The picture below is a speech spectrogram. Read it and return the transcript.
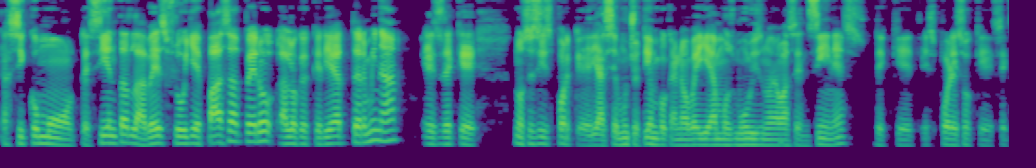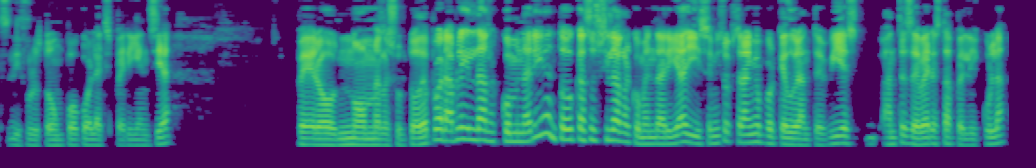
así como te sientas, la ves, fluye, pasa, pero a lo que quería terminar es de que no sé si es porque hace mucho tiempo que no veíamos movies nuevas en cines, de que es por eso que se disfrutó un poco la experiencia, pero no me resultó deplorable y la recomendaría, en todo caso sí la recomendaría y se me hizo extraño porque durante vi antes de ver esta película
